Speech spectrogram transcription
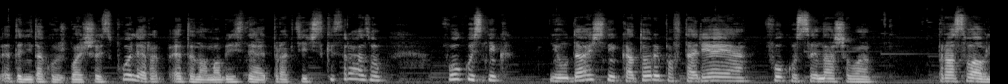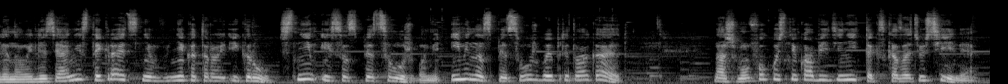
это не такой уж большой спойлер, это нам объясняют практически сразу, фокусник, неудачник, который, повторяя фокусы нашего прославленного иллюзиониста, играет с ним в некоторую игру, с ним и со спецслужбами. Именно спецслужбы и предлагают нашему фокуснику объединить, так сказать, усилия –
